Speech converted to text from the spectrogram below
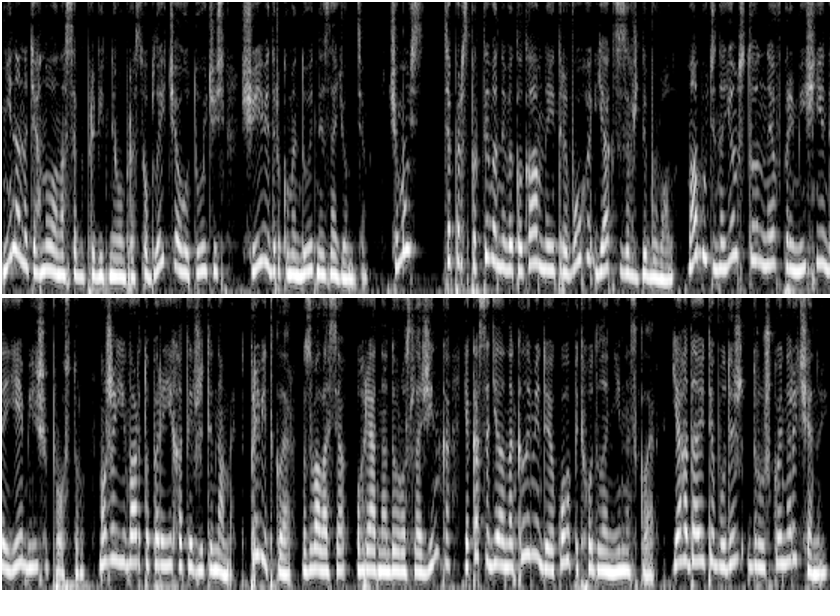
Ніна натягнула на себе привітний образ обличчя, готуючись, що її відрекомендують незнайомцям. Чомусь Ця перспектива не викликала в неї тривоги, як це завжди бувало. Мабуть, знайомство не в приміщенні дає більше простору. Може, їй варто переїхати вжити намет. Привіт, Клер, озвалася огрядна доросла жінка, яка сиділа на килимі, до якого підходила Ніна з Клер. Я гадаю, ти будеш дружкою нареченої.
